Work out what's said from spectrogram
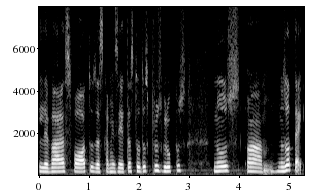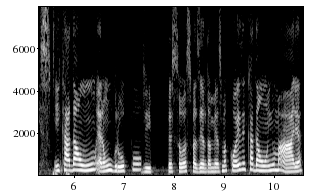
Levar as fotos, as camisetas, todos para os grupos nos, um, nos hotéis. E cada um era um grupo de pessoas fazendo a mesma coisa, e cada um em uma área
